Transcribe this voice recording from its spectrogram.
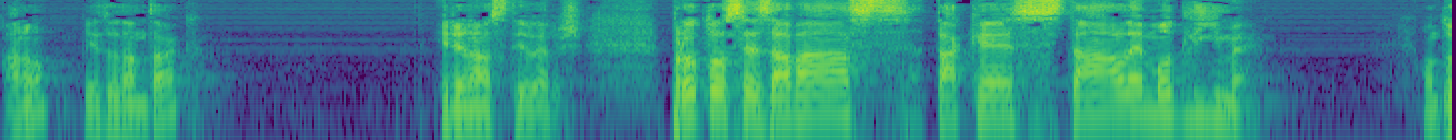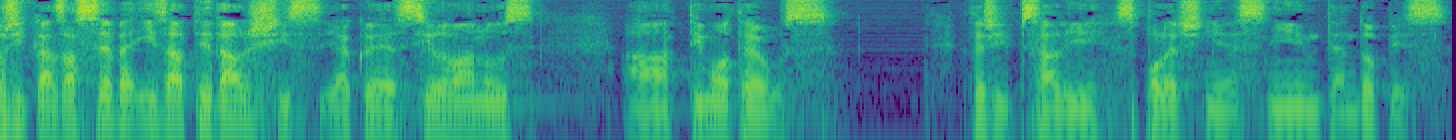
Ano, je to tam tak? Jedenáctý verš. Proto se za vás také stále modlíme. On to říká za sebe i za ty další, jako je Silvanus a Timoteus, kteří psali společně s ním ten dopis.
